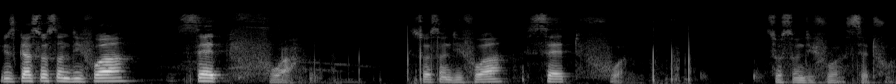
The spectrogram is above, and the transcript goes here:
jusqu'à 70 fois, 7 fois. 70 fois, 7 fois. 70 fois, 7 fois.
